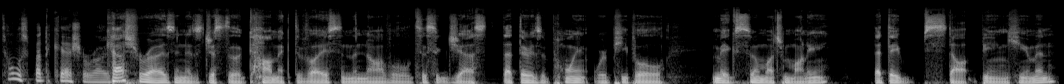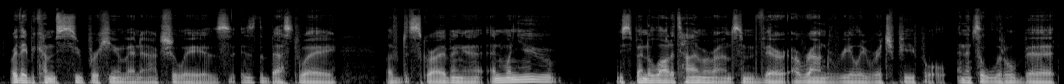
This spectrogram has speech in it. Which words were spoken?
Tell us about the cash horizon. Cash horizon is just a comic device in the novel to suggest that there's a point where people make so much money that they stop being human or they become superhuman actually is is the best way of describing it and when you you spend a lot of time around some very around really rich people and it's a little bit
